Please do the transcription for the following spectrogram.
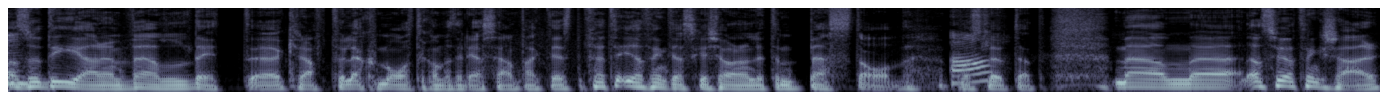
Alltså, det är en väldigt eh, kraftfull, jag kommer återkomma till det sen faktiskt. För jag tänkte jag ska köra en liten best of på Ja. slutet. Men eh, alltså, jag tänker så här,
